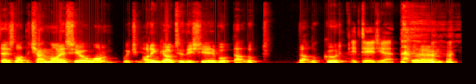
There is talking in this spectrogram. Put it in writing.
there's like the Chiang Mai SEO one, which yeah. I didn't go to this year, but that looked that looked good. It did, yeah. um,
